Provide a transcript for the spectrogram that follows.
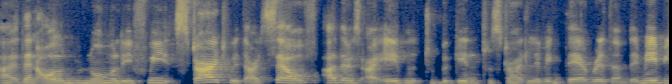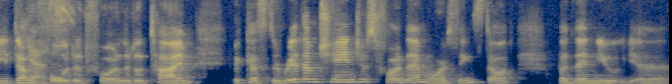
uh, then all normally if we start with ourselves others are able to begin to start living their rhythm they may be dumbfolded yes. for a little time because the rhythm changes for them or things don't but then you uh,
